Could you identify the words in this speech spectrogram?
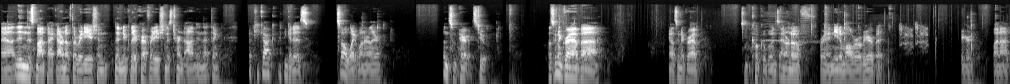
Uh, in this mod pack, I don't know if the radiation, the nuclear craft radiation is turned on in that thing. A peacock? I think it is. I saw a white one earlier. And some parrots too. I was gonna grab uh yeah, I was gonna grab some cocoa beans. I don't know if we're gonna need them while we're over here, but figured why not.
